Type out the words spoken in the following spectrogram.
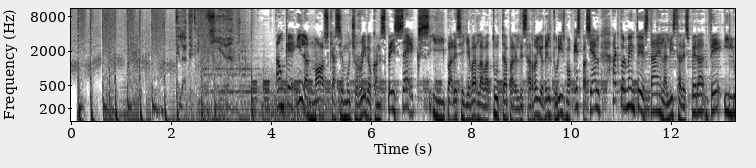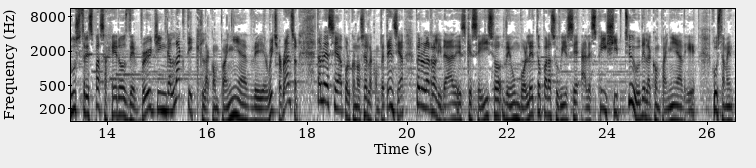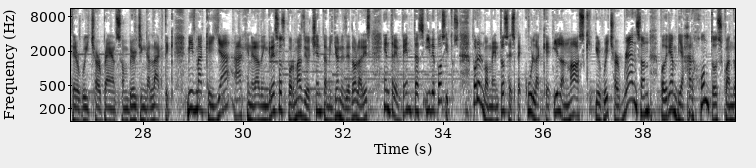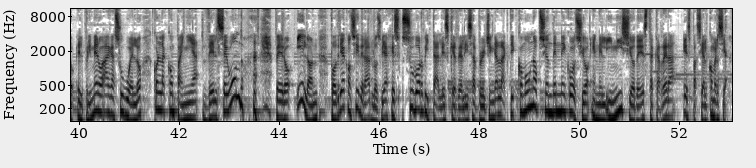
Aunque Elon Musk hace mucho ruido con SpaceX y parece llevar la batuta para el desarrollo del turismo espacial, actualmente está en la lista de espera de ilustres pasajeros de Virgin Galactic, la compañía de Richard Branson. Tal vez sea por conocer la competencia, pero la realidad es que se hizo de un boleto para subirse al Spaceship 2 de la compañía de justamente Richard Branson, Virgin Galactic, misma que ya ha generado ingresos por más de 80 millones de dólares entre ventas y depósitos Por el momento se especula que Elon Musk y Richard Branson podrían viajar juntos cuando el primero haga su vuelo con la compañía del segundo. Pero Elon podría considerar los viajes suborbitales que realiza Virgin Galactic como una opción de negocio en el inicio de esta carrera espacial comercial.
